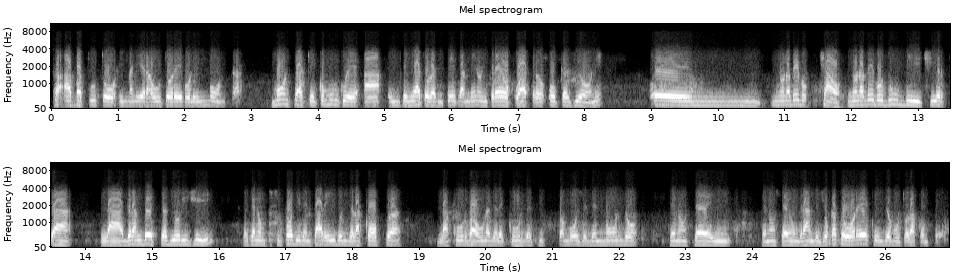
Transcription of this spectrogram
ha battuto in maniera autorevole il Monza, Monza che comunque ha impegnato la difesa almeno in tre o quattro occasioni. Ehm, non, avevo, ciao, non avevo dubbi circa la grandezza di Origi, perché non si può diventare idoli della COP, la curva, una delle curve più famose del mondo, se non sei, se non sei un grande giocatore, quindi ho avuto la conferma.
